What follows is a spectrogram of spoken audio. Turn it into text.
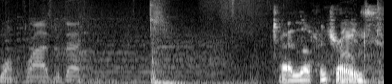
Want fries with that? I love french fries.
